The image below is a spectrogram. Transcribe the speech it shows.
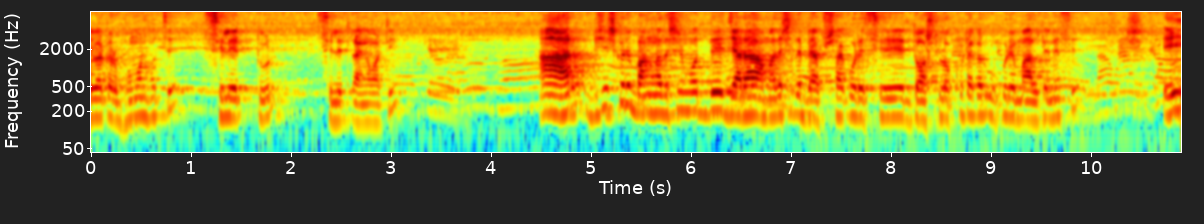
এবারকার ভ্রমণ হচ্ছে সিলেট ট্যুর সিলেট রাঙামাটি। আর বিশেষ করে বাংলাদেশের মধ্যে যারা আমাদের সাথে ব্যবসা করেছে, দশ লক্ষ টাকার উপরে মাল টেনেছে, এই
